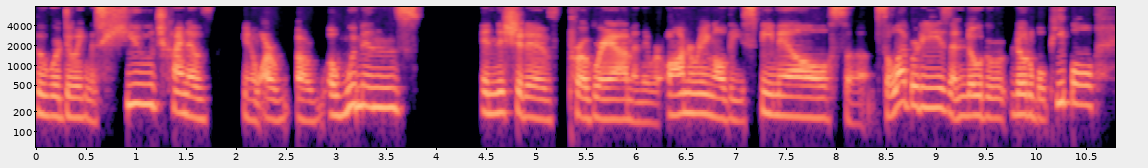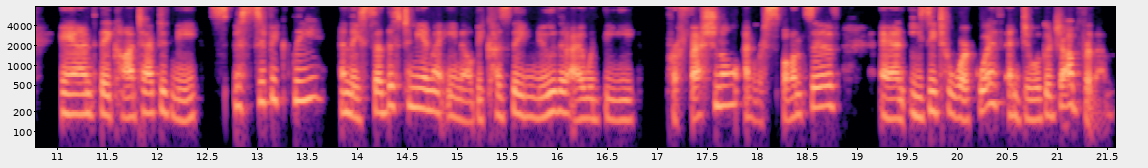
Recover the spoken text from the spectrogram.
who were doing this huge kind of, you know, our, our a women's initiative program and they were honoring all these female ce- celebrities and not- notable people. And they contacted me specifically, and they said this to me in my email because they knew that I would be professional and responsive and easy to work with and do a good job for them.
